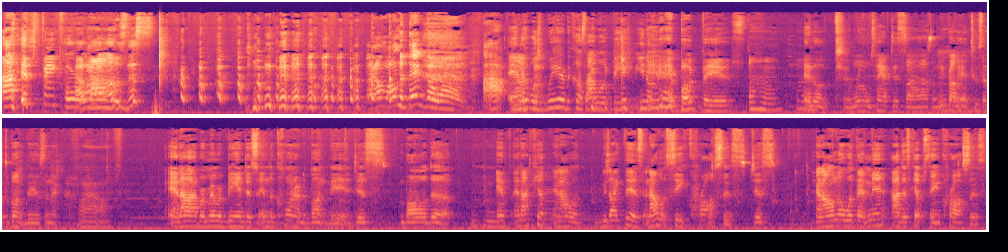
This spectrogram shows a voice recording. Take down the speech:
I didn't speak for a while. How long was this? How long did that go on? I, and it was weird because I would be, you know, we had bunk beds, Uh-huh. and the the rooms half this size, and we probably had two sets of bunk beds in there. Wow. And I remember being just in the corner of the bunk bed, just balled up. Mhm. And, and I kept, and I would be like this, and I would see crosses just, and I don't know what that meant. I just kept seeing crosses.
